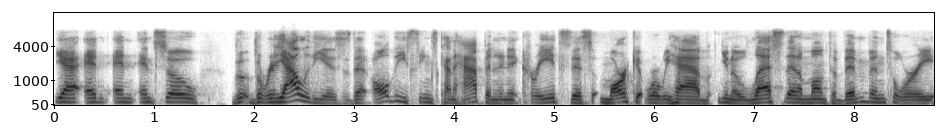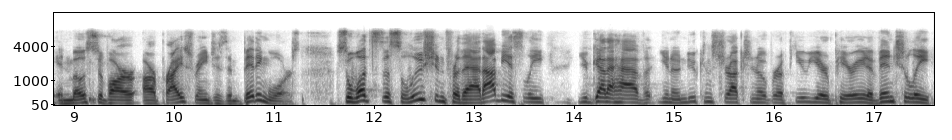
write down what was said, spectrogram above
Yeah, and and and so the, the reality is is that all these things kind of happen and it creates this market where we have you know less than a month of inventory in most of our our price ranges and bidding wars. So what's the solution for that? Obviously you've got to have you know new construction over a few year period. Eventually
